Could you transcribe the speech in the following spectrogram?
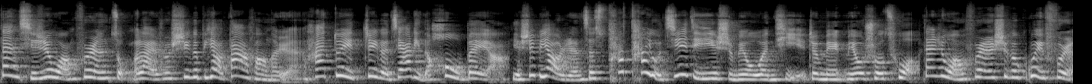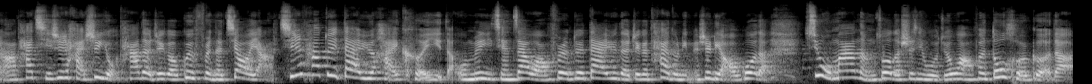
但其实王夫人总的来说是一个比较大方的人，她对这个家里的后辈啊也是比较仁慈。她她有阶级意识没有问题，这没没有说错。但是王夫人是个贵妇人啊，她其实还是有她的这个贵妇人的教养。其实她对黛玉还可以的。我们以前在王夫人。对黛玉的这个态度里面是聊过的，舅妈能做的事情，我觉得王夫人都合格的。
